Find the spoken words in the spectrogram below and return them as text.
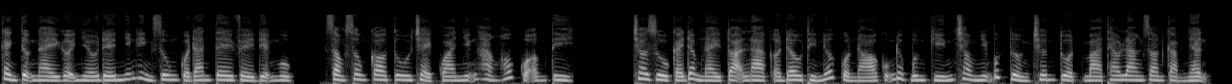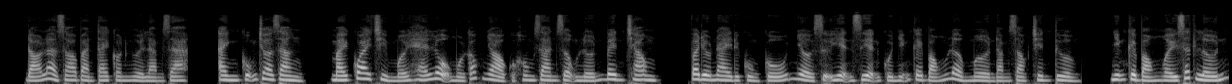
Cảnh tượng này gợi nhớ đến những hình dung của dante về địa ngục, dòng sông co tu chảy qua những hang hốc của âm ty cho dù cái đầm này tọa lạc ở đâu thì nước của nó cũng được bưng kín trong những bức tường trơn tuột mà theo lang John cảm nhận. Đó là do bàn tay con người làm ra. Anh cũng cho rằng máy quay chỉ mới hé lộ một góc nhỏ của không gian rộng lớn bên trong và điều này được củng cố nhờ sự hiện diện của những cái bóng lờ mờ nằm dọc trên tường. Những cái bóng ấy rất lớn,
